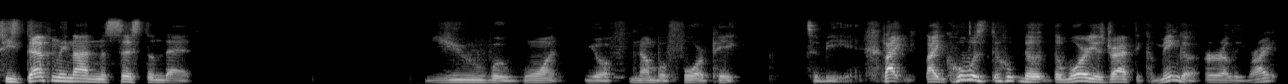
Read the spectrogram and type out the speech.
He's definitely not in a system that you would want your number four pick to be in. Like, like who was the who, the, the Warriors drafted Kuminga early, right?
